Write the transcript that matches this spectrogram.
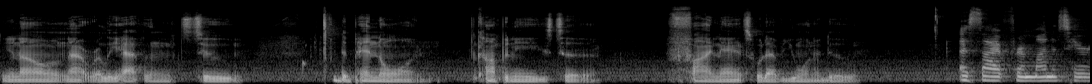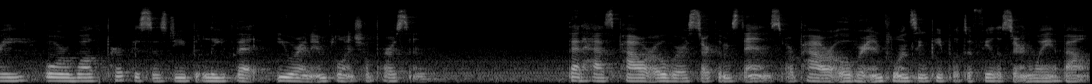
You know, not really having to depend on companies to finance whatever you want to do aside from monetary or wealth purposes, do you believe that you are an influential person that has power over a circumstance or power over influencing people to feel a certain way about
